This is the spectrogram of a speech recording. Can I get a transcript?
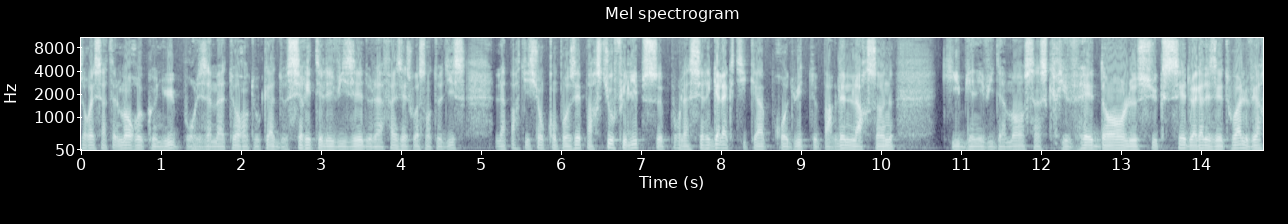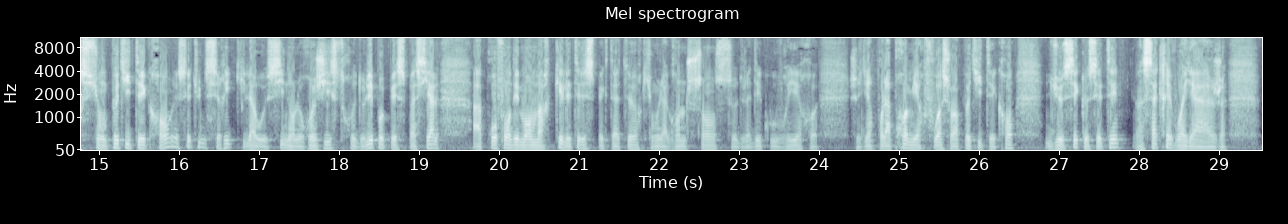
Vous aurez certainement reconnu, pour les amateurs en tout cas de séries télévisées de la fin des années 70, la partition composée par Stu Phillips pour la série Galactica, produite par Glenn Larson qui bien évidemment s'inscrivait dans le succès de la Guerre des Étoiles version petit écran. Et c'est une série qui là aussi dans le registre de l'épopée spatiale a profondément marqué les téléspectateurs qui ont eu la grande chance de la découvrir je veux dire pour la première fois sur un petit écran. Dieu sait que c'était un sacré voyage.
